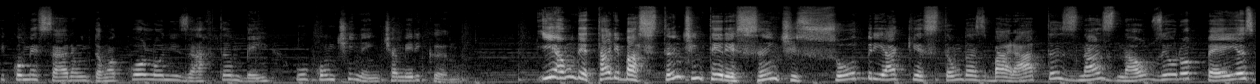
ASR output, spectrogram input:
e começaram então a colonizar também o continente americano. E há um detalhe bastante interessante sobre a questão das baratas nas naus europeias,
